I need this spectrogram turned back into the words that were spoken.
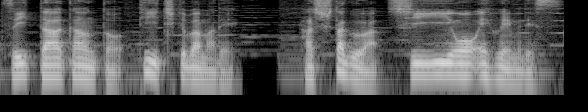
Twitter アカウント t ちくばまで、ハッシュタグは CEOFM です。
